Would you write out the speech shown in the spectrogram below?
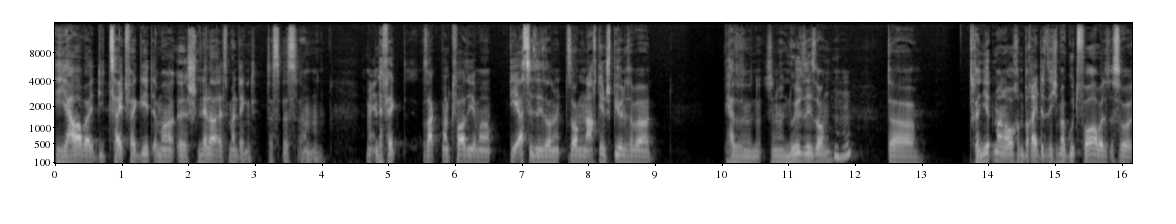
Ja, aber die Zeit vergeht immer äh, schneller, als man denkt. Das ist ähm, im Endeffekt sagt man quasi immer, die erste Saison nach den Spielen ist aber ja, so, eine, so eine Nullsaison. Mhm. Da trainiert man auch und bereitet sich immer gut vor, aber das ist so,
